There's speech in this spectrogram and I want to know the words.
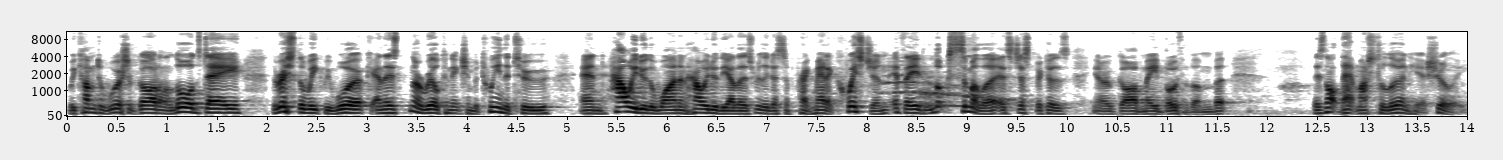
We come to worship God on the Lord's Day. The rest of the week we work, and there's no real connection between the two. And how we do the one and how we do the other is really just a pragmatic question. If they look similar, it's just because you know God made both of them. But there's not that much to learn here, surely.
